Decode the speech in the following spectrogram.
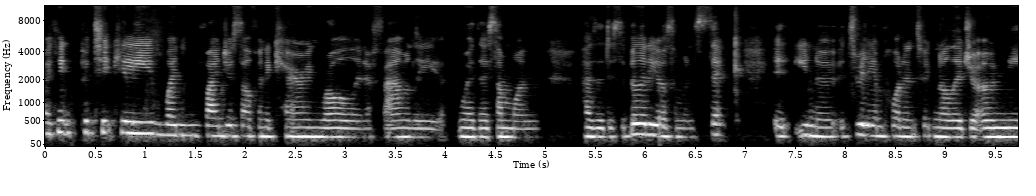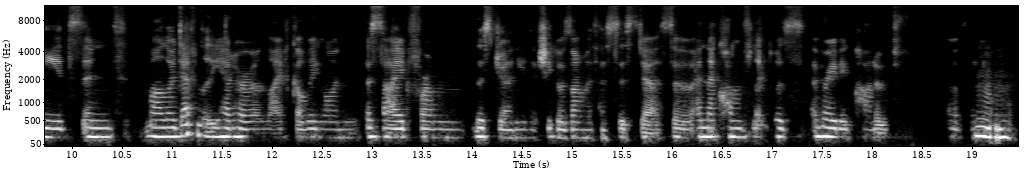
I think, particularly when you find yourself in a caring role in a family where there's someone has a disability or someone's sick, it, you know, it's really important to acknowledge your own needs. And Marlowe definitely had her own life going on aside from this journey that she goes on with her sister. So, and that conflict was a very big part of, of the mm.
